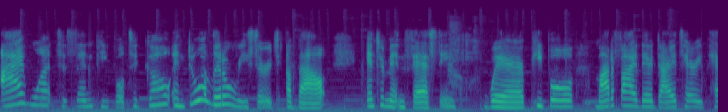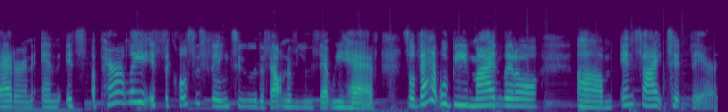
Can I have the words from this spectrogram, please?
I want to send people to go and do a little research about intermittent fasting where people modify their dietary pattern and it's apparently it's the closest thing to the fountain of youth that we have so that would be my little um, insight tip there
